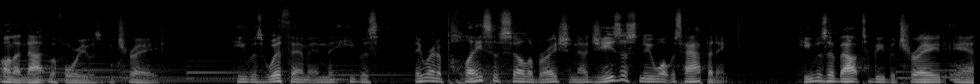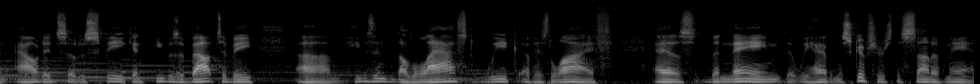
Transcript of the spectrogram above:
on the night before he was betrayed, he was with them and he was they were in a place of celebration. Now Jesus knew what was happening. He was about to be betrayed and outed, so to speak, and he was about to be um, he was in the last week of his life as the name that we have in the scriptures, the Son of Man.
